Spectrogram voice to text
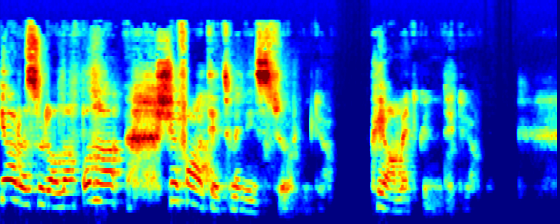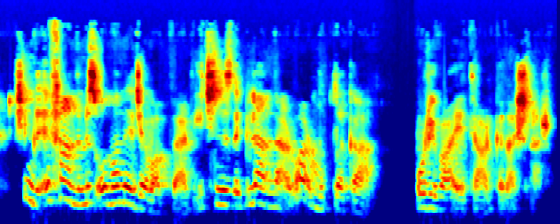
ya Resulallah bana şefaat etmeni istiyorum diyor. Kıyamet gününde diyor. Şimdi Efendimiz ona ne cevap verdi? İçinizde bilenler var mutlaka bu rivayeti arkadaşlar.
